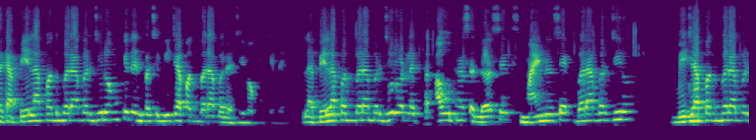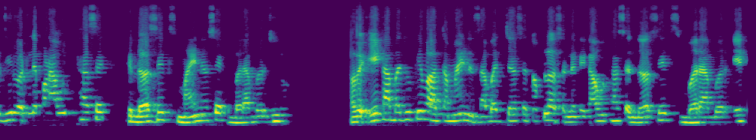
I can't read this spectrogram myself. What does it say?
તો કે આ પેલા પદ બરાબર જીરો મૂકી દે ને પછી બીજા પદ બરાબર જીરો મૂકી દે એટલે પેલા પદ બરાબર જીરો એટલે આવું થશે. દસ એક્સ માઇનસ એક બરાબર જીરો બીજા પદ બરાબર જીરો એટલે પણ આવું જ થશે કે દસ એક્સ માઇનસ એક બરાબર જીરો હવે એક આ બાજુ કેવા હતા? માઇનસ આ બાજુ જશે તો પ્લસ, એટલે કંઈક આવું થશે. દસ એક્સ બરાબર એક.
